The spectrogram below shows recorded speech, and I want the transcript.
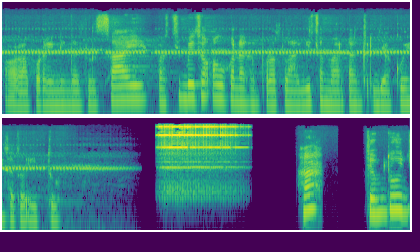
Kalau laporan ini nggak selesai, pasti besok aku kena semprot lagi sama rekan kerjaku yang satu itu. Hah? Jam 7?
